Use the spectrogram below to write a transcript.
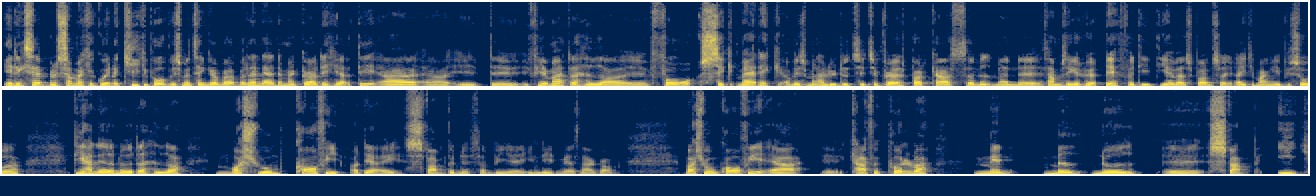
Et eksempel, som man kan gå ind og kigge på, hvis man tænker, hvordan er det, man gør det her, det er, et, øh, et firma, der hedder øh, For Sigmatic, og hvis man har lyttet til Tim Ferriss podcast, så ved man, øh, så har man sikkert hørt det, fordi de har været sponsor i rigtig mange episoder. De har lavet noget, der hedder Mushroom Coffee, og deraf svampene, som vi indledte med at snakke om. Mushroom Coffee er øh, kaffepulver, men med noget øh, svamp i,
